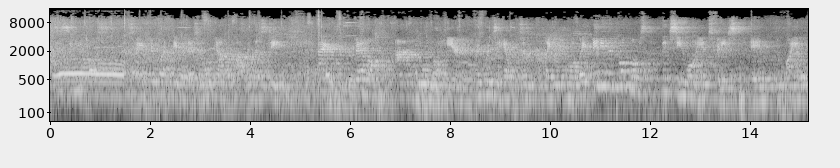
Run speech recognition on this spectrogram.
Oh, And spend your birthday with us. We hope you have a fabulous and Lola here are going to help you know about many of the problems that sea lions face in the wild.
